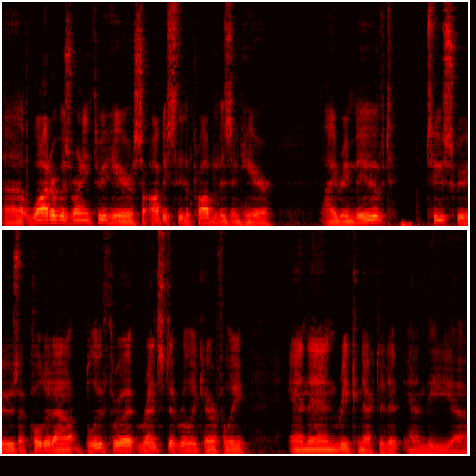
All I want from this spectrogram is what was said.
uh, water was running through here, so obviously the problem is in here. I removed two screws. I pulled it out, blew through it, rinsed it really carefully, and then reconnected it, and the uh,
